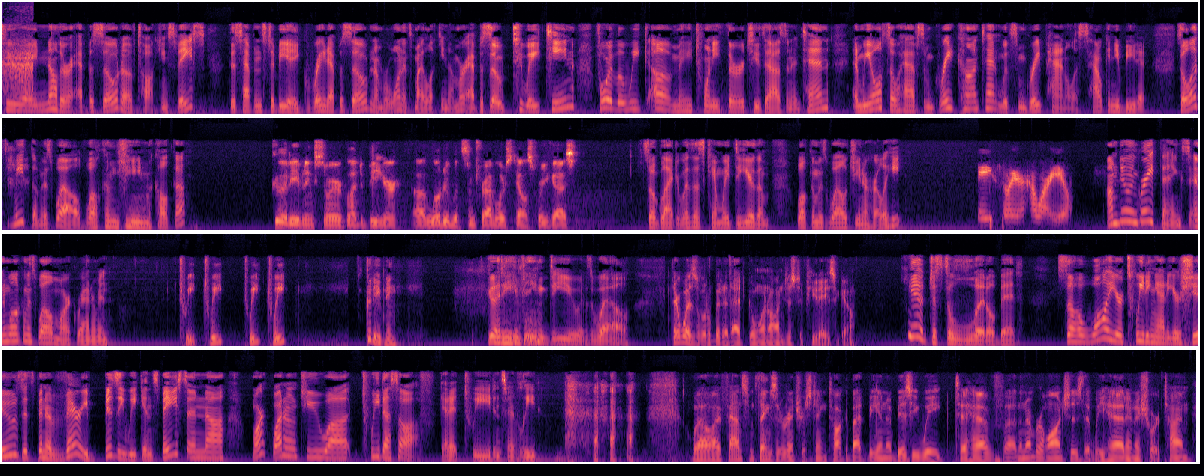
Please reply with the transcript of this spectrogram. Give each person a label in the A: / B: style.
A: to another episode of Talking Space. This happens to be a great episode. Number one, it's my lucky number, episode 218 for the week of May 23rd, 2010. And we also have some great content with some great panelists. How can you beat it? So let's meet them as well. Welcome, Gene Mikulka.
B: Good evening, Sawyer. Glad to be here. Uh, loaded with some traveler's tales for you guys.
A: So glad you're with us. Can't wait to hear them. Welcome as well, Gina Herlihy.
C: Hey Sawyer, how are you?
A: I'm doing great, thanks. And welcome as well, Mark Ratterman.
D: Tweet, tweet, tweet, tweet. Good evening.
A: Good evening to you as well.
D: There was a little bit of that going on just a few days ago.
A: Yeah, just a little bit. So while you're tweeting out of your shoes, it's been a very busy week in space, and uh, Mark, why don't you uh, tweet us off? Get it? Tweet instead of lead.
D: well, I found some things that are interesting. Talk about being a busy week to have uh, the number of launches that we had in a short time.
